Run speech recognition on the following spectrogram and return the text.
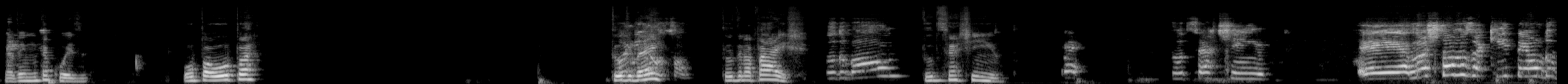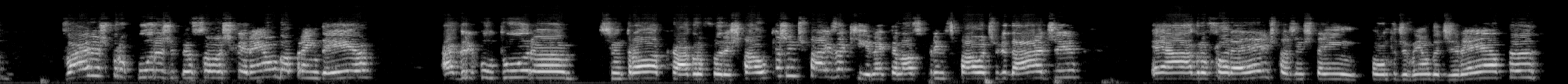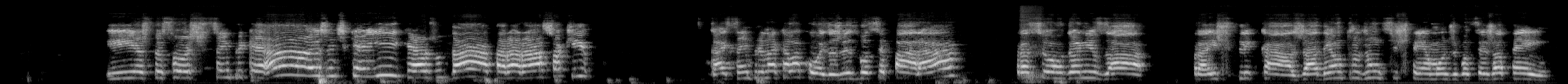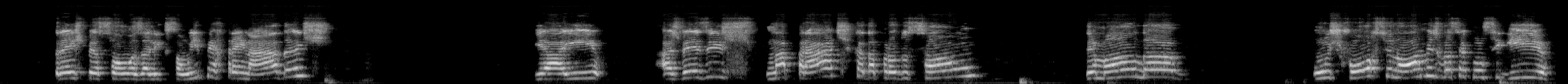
Já vem muita coisa. Opa, opa. Tudo Oi, bem? Wilson. Tudo na paz? Tudo bom? Tudo certinho. Tudo certinho. É, nós estamos aqui tendo várias procuras de pessoas querendo aprender agricultura sintrópica, agroflorestal, o que a gente faz aqui, né? Que a nossa principal atividade é a agrofloresta, a gente tem ponto de venda direta, e as pessoas sempre querem, ah, a gente quer ir, quer ajudar, tarará, só que cai sempre naquela coisa. Às vezes você parar para se organizar, para explicar, já dentro de um sistema onde você já tem três pessoas ali que são hiper treinadas, e aí, às vezes, na prática da produção, demanda um esforço enorme de você conseguir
